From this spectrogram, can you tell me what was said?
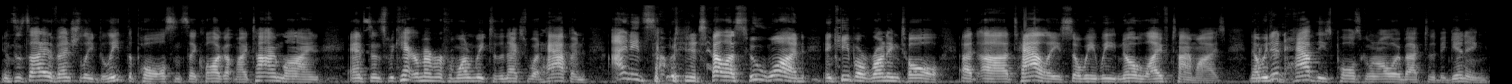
and since I eventually delete the polls since they clog up my timeline, and since we can't remember from one week to the next what happened, I need somebody to tell us who won and keep a running toll uh, uh, tally so we we know lifetime wise. Now we didn't have these polls going all the way back to the beginning,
